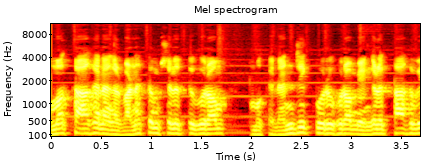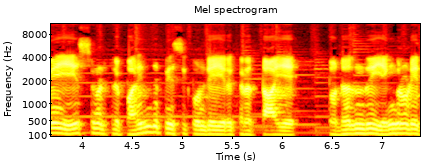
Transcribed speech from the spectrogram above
உமக்காக நாங்கள் வணக்கம் செலுத்துகிறோம். உமக்கு நன்றி கூறுகிறோம். எங்களுக்காகவே இயேசுவிடத்தில் பரிந்து பேசிக்கொண்டே இருக்கிற தாயே தொடர்ந்து எங்களுடைய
